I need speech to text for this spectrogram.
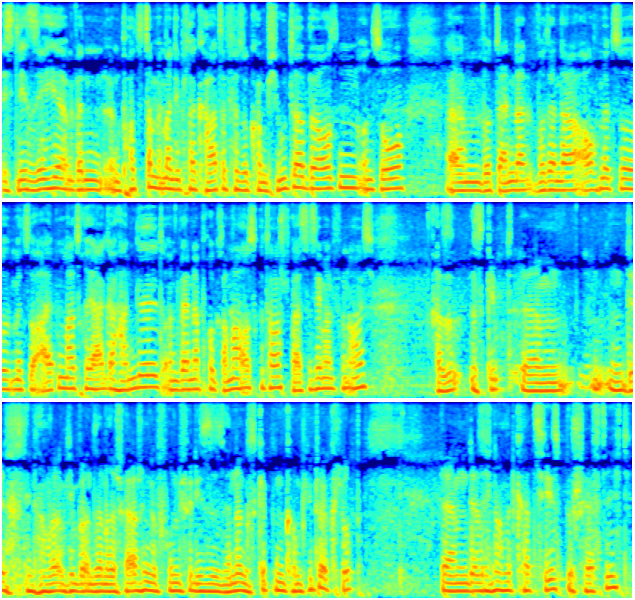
ich lese sehe hier, wenn in Potsdam immer die Plakate für so Computerbörsen und so, ähm, wird dann da, wird dann da auch mit so mit so altem Material gehandelt und werden da Programme ausgetauscht? Weiß das jemand von euch? Also es gibt, ähm, den, den haben wir irgendwie bei unseren Recherchen gefunden für diese Sendung, es gibt einen Computerclub, ähm, der sich noch mit KCs beschäftigt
